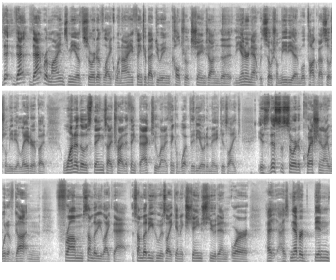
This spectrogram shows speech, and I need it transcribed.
th- that that reminds me of sort of like when I think about doing cultural exchange on the the internet with social media, and we'll talk about social media later. But one of those things I try to think back to when I think of what video to make is like, is this the sort of question I would have gotten from somebody like that, somebody who is like an exchange student or has never been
